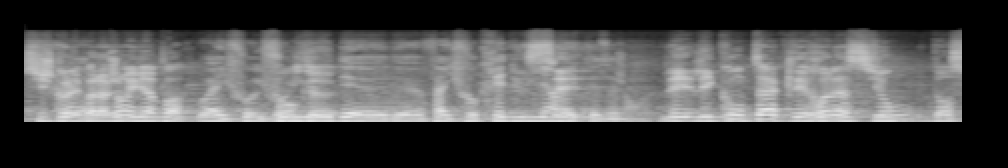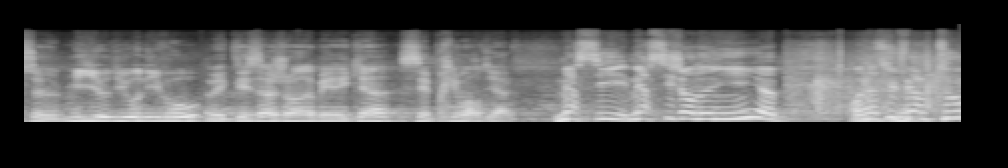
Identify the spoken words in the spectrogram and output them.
Si je connais pas l'agent, il vient pas. Ouais, il faut, il faut Donc, lier, euh, de- de- enfin, il faut créer du lien avec les agents. Les, les contacts, les relations dans ce milieu du haut niveau avec des agents américains, c'est primordial. Merci, merci Jean-Denis. On a pu faire le tour,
